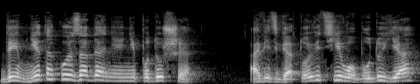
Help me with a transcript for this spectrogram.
Да и мне такое задание не по душе, а ведь готовить его буду я».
